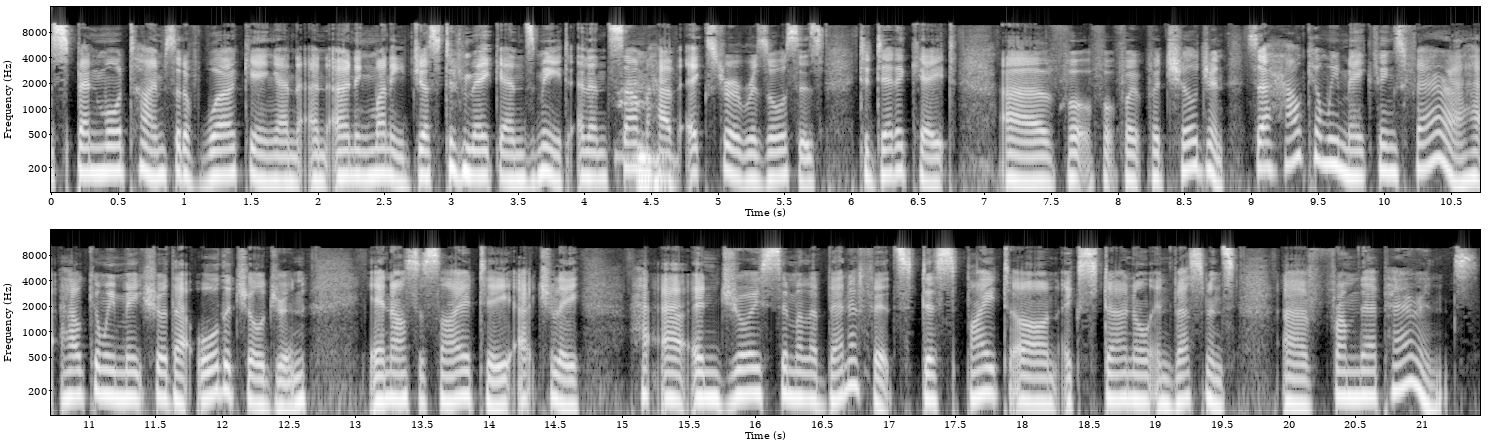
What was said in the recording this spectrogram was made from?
spend more time sort of working and, and earning money just to make ends meet. And then some have extra resources to dedicate uh, for, for, for, for children. So, how can we make things fairer? How, how can we make sure that all the children in our society actually ha- uh, enjoy similar benefits despite on external investments uh, from their parents?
